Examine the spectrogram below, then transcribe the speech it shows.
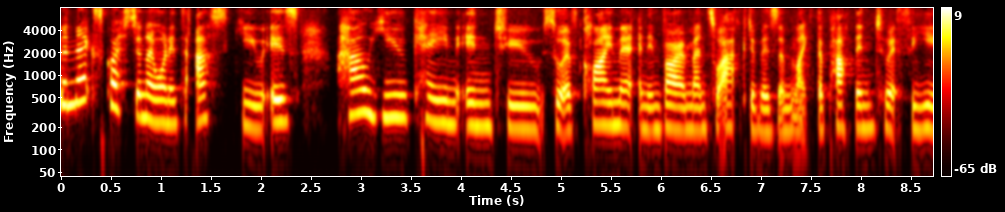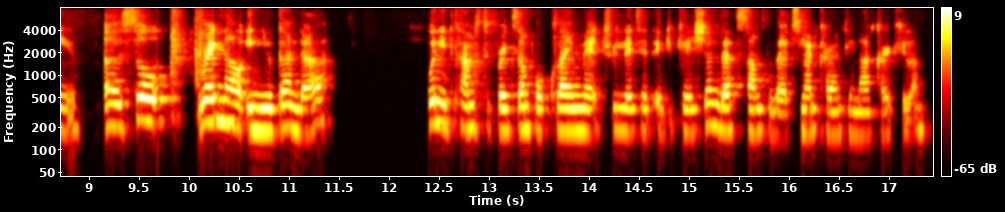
the next question i wanted to ask you is how you came into sort of climate and environmental activism, like the path into it for you. Uh, so, right now in Uganda, when it comes to, for example, climate related education, that's something that's not currently in our curriculum.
